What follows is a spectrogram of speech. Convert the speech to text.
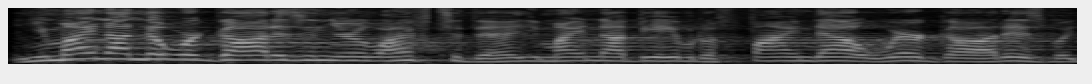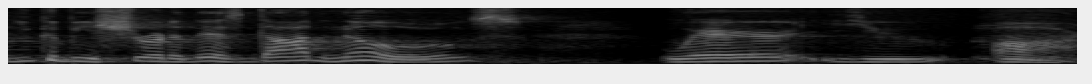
And you might not know where God is in your life today. You might not be able to find out where God is, but you could be assured of this God knows where you are.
